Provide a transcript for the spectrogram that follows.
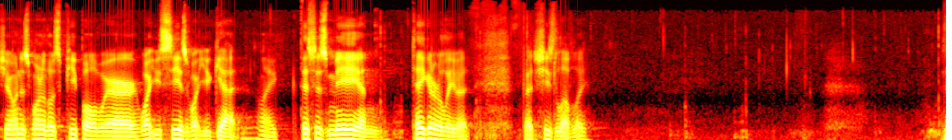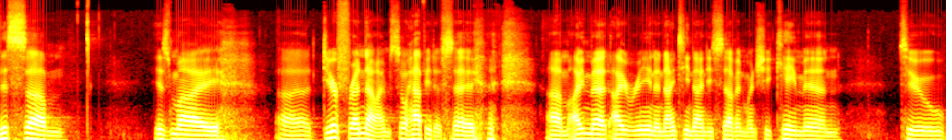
Joan is one of those people where what you see is what you get. Like, this is me and take it or leave it. But she's lovely. This um, is my uh, dear friend now, I'm so happy to say. um, I met Irene in 1997 when she came in to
